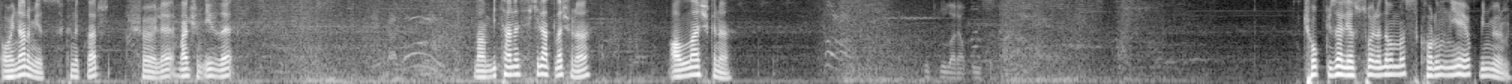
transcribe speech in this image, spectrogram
Oynar mıyız? Kınıklar. Şöyle. Bak şimdi izle. Lan bir tane skill atla şuna. Allah aşkına. Çok güzel Yasuo oynadım ama skorum niye yok bilmiyorum.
